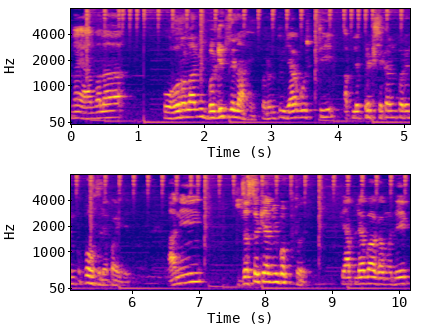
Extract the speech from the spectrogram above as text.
नाही आम्हाला ओव्हरऑल आम्ही बघितलेलं आहे परंतु या गोष्टी आपल्या प्रेक्षकांपर्यंत पोहोचल्या पाहिजेत. आणि जसं की आम्ही बघतोय की आपल्या भागामध्ये एक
